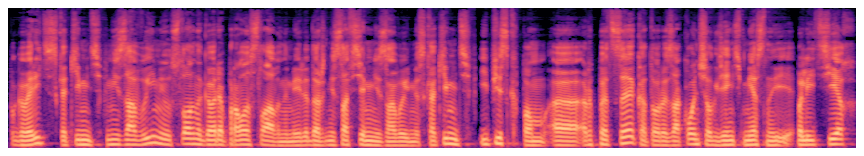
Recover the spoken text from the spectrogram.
Поговорите с какими-нибудь низовыми, условно говоря, православными, или даже не совсем низовыми, с каким-нибудь епископом э, РПЦ, который закончил где-нибудь местный политех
